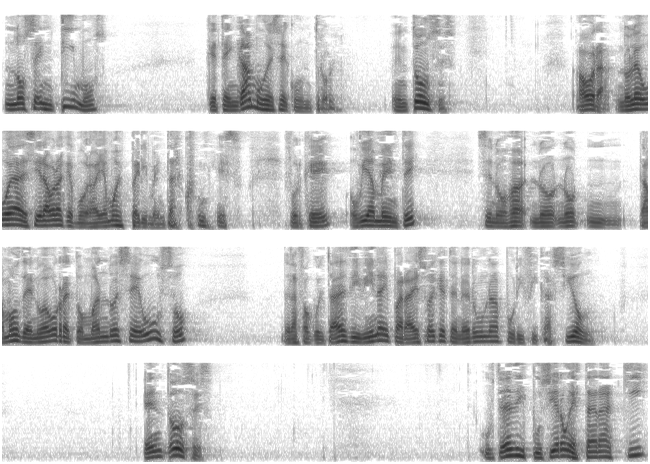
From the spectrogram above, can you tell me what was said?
no sentimos que tengamos ese control. Entonces, ahora, no le voy a decir ahora que vayamos a experimentar con eso porque obviamente se nos no, no, estamos de nuevo retomando ese uso de las facultades divinas y para eso hay que tener una purificación. Entonces, ustedes dispusieron estar aquí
